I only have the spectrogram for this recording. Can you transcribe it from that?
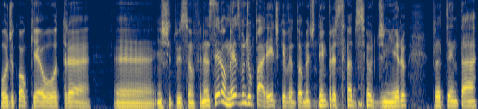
ou de qualquer outra é, instituição financeira, ou mesmo de um parente que eventualmente tem emprestado seu dinheiro para tentar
